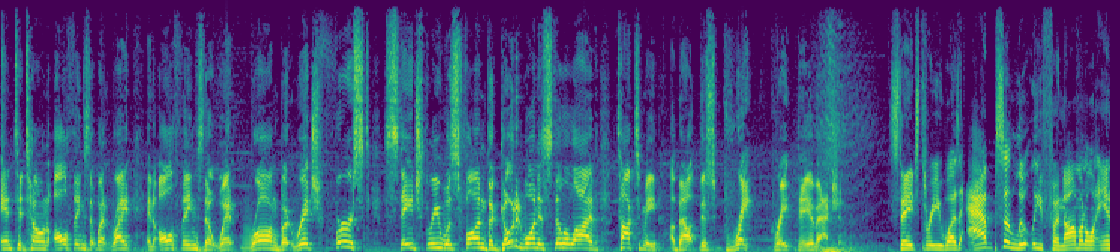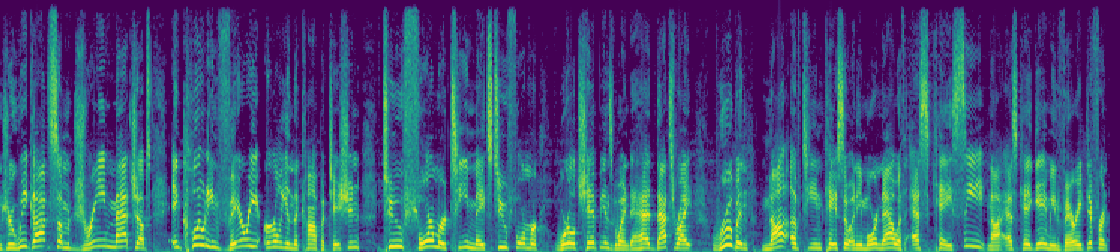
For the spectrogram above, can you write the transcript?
and Tatone, all things that went right and all things that went wrong. But Rich, first, stage three was fun. The goaded one is still alive. Talk to me about this great, great day of action. Stage three was absolutely phenomenal, Andrew. We got some dream matchups, including very early in the competition, two former teammates, two former world champions going to head. That's right, Ruben, not of Team Queso anymore, now with SKC, not SK Gaming, very different,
